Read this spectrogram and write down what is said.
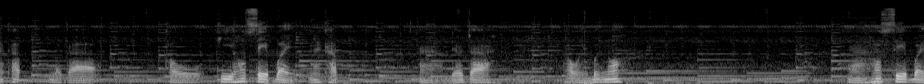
นะครับแล้วก็เขาที่ฮอตเซฟไว้นะครับเดี๋ยวจะเขาให้เบิ่งเนาะอ่าฮอตเซฟไว้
